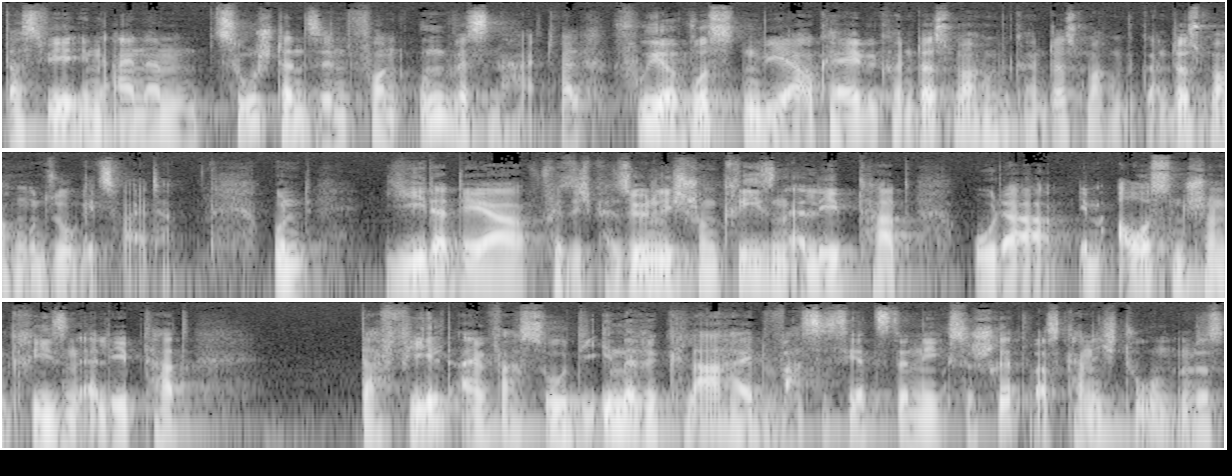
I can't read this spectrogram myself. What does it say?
dass wir in einem Zustand sind von Unwissenheit. Weil früher wussten wir, okay, wir können das machen, wir können das machen, wir können das machen und so geht's weiter. Und jeder, der für sich persönlich schon Krisen erlebt hat oder im Außen schon Krisen erlebt hat, da fehlt einfach so die innere Klarheit, was ist jetzt der nächste Schritt, was kann ich tun? Und das,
